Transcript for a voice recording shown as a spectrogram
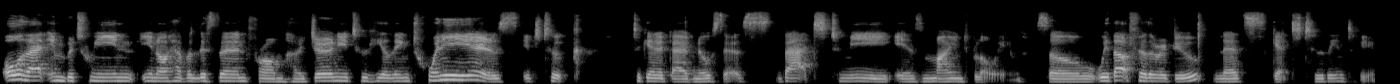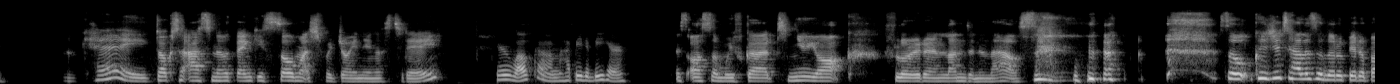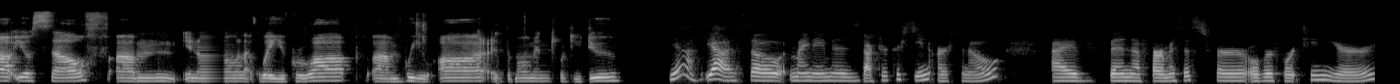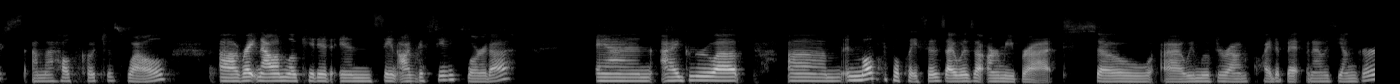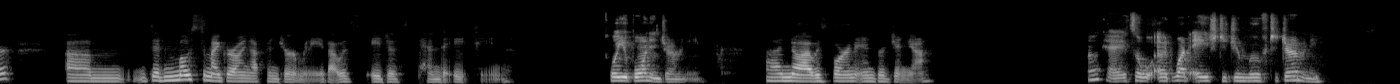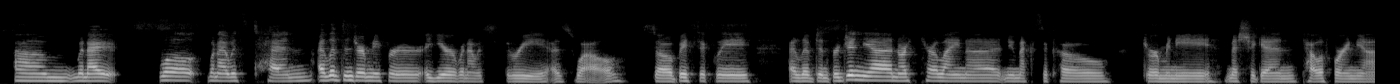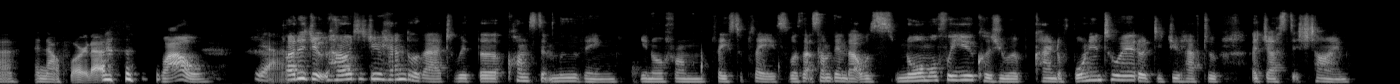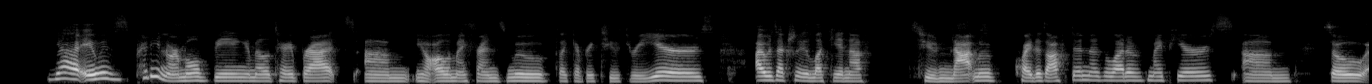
all that in between, you know, have a listen from her journey to healing 20 years it took to get a diagnosis. That to me is mind blowing. So, without further ado, let's get to the interview. Okay, Dr. Arsenault, thank you so much for joining us today. You're welcome. Happy to be here. It's awesome. We've got New York, Florida, and London in the house. so, could you tell us a little bit about yourself? Um, you know, like where you grew up, um, who you are at the moment, what do you do? Yeah, yeah. So my name is Dr. Christine Arsenault. I've been a pharmacist for over 14 years. I'm a health coach as well. Uh, right now, I'm located in St. Augustine, Florida. And I grew up um, in multiple places. I was an Army brat. So uh, we moved around quite a bit when I was younger. Um, did most of my growing up in Germany. That was ages 10 to 18. Were you born in Germany? Uh, no, I was born in Virginia. Okay, so at what age did you move to Germany? Um, when I, well, when I was 10, I lived in Germany for a year when I was three as well. So basically, I lived in Virginia, North Carolina, New Mexico, Germany, Michigan, California, and now Florida. wow yeah. How did you how did you handle that with the constant moving you know from place to place? Was that something that was normal for you because you were kind of born into it or did you have to adjust each time? Yeah it was pretty normal being a military brat. Um, you know all of my friends moved like every two three years. I was actually lucky enough to not move quite as often as a lot of my peers. Um, so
